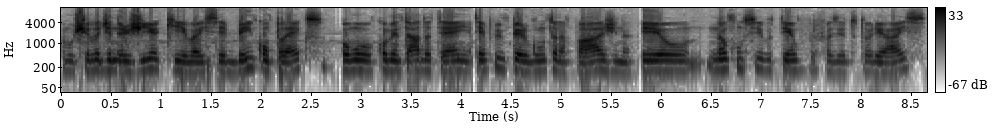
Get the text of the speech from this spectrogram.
a mochila de energia que vai ser bem complexo. Como comentado até, sempre me pergunta na página, eu não consigo tempo para fazer tutoriais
